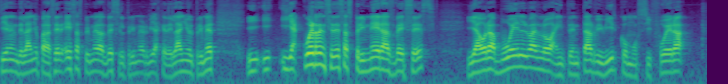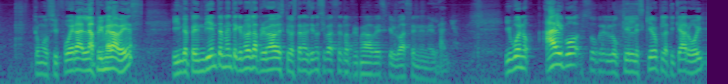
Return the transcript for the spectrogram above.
tienen del año para hacer esas primeras veces, el primer viaje del año, el primer... Y, y acuérdense de esas primeras veces y ahora vuélvanlo a intentar vivir como si fuera como si fuera la primera vez, independientemente que no es la primera vez que lo están haciendo, si va a ser la primera vez que lo hacen en el año. Y bueno, algo sobre lo que les quiero platicar hoy.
